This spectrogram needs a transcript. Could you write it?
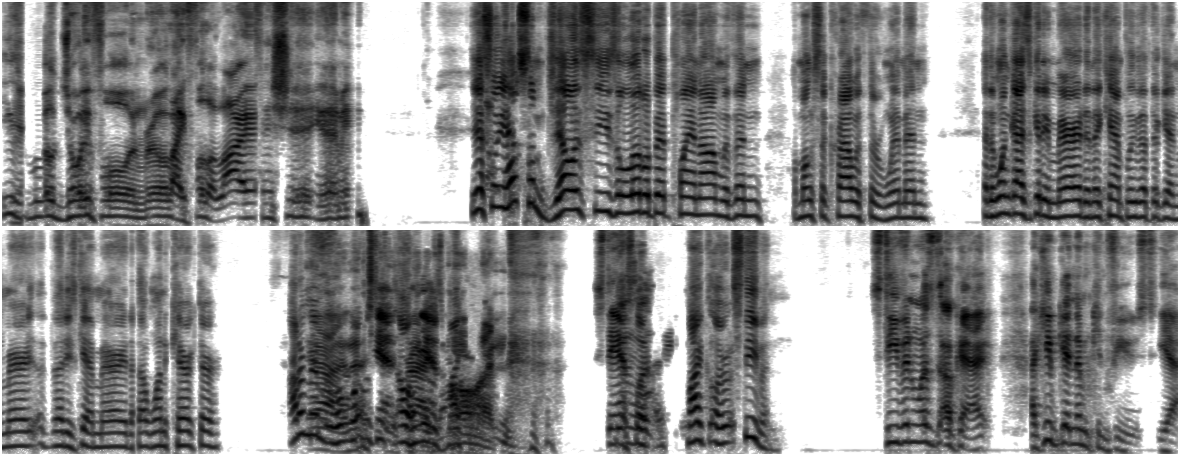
he's real joyful and real, like, full of life and shit. You know what I mean? Yeah, so you have some jealousies a little bit playing on within amongst the crowd with their women. And the one guy's getting married and they can't believe that they're getting married, that he's getting married. That one character. I don't remember Yeah, what, what was he? Oh, his right name was Mike, on. Stan yeah, so- was Michael or Steven. Steven was okay. I, I keep getting them confused. Yeah,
